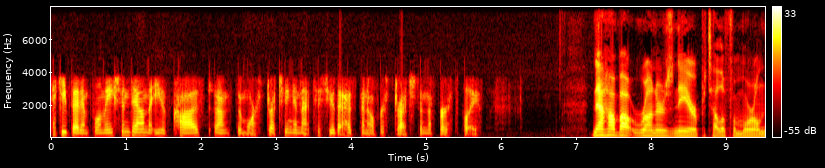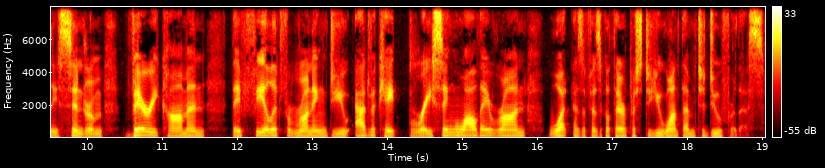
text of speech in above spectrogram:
to keep that inflammation down that you have caused um, some more stretching in that tissue that has been overstretched in the first place. Now, how about runner's knee or patellofemoral knee syndrome? Very common. They feel it from running. Do you advocate bracing while they run? What, as a physical therapist, do you want them to do for this?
